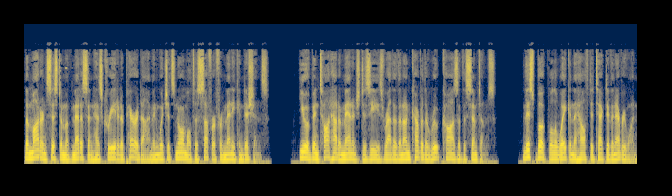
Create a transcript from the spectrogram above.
The modern system of medicine has created a paradigm in which it's normal to suffer from many conditions. You have been taught how to manage disease rather than uncover the root cause of the symptoms. This book will awaken the health detective in everyone,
